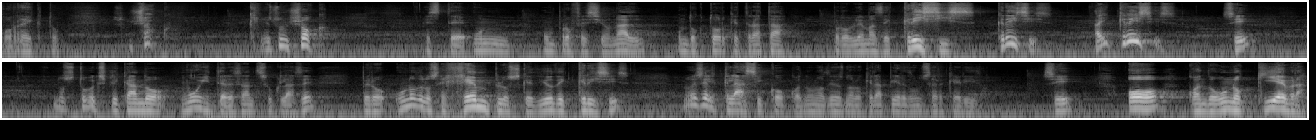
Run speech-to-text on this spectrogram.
correcto, es un shock. Es un shock. Este, un, un profesional, un doctor que trata problemas de crisis, crisis, hay crisis, ¿sí? Nos estuvo explicando muy interesante su clase, pero uno de los ejemplos que dio de crisis no es el clásico cuando uno, Dios no lo quiera, pierde un ser querido, ¿sí? O cuando uno quiebra,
